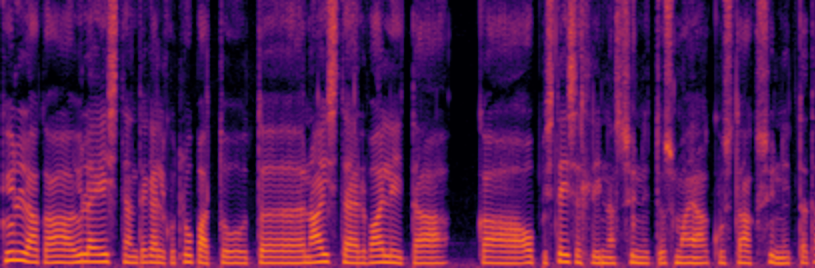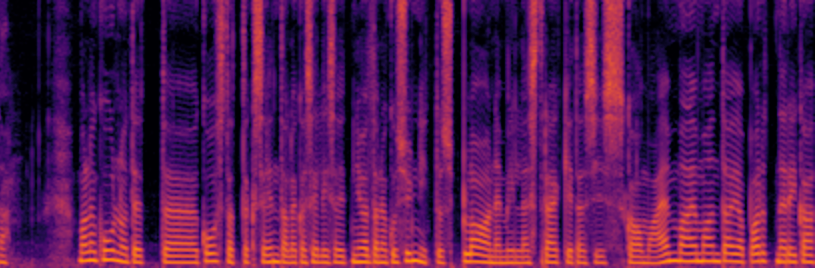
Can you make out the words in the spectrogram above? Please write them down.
küll aga üle Eesti on tegelikult lubatud äh, naistel valida ka hoopis teises linnas sünnitusmaja, kus tahaks sünnitada ma olen kuulnud, et koostatakse endale ka selliseid nii-öelda nagu sünnitusplaane, millest rääkida siis ka oma ämmaemanda ja partneriga.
